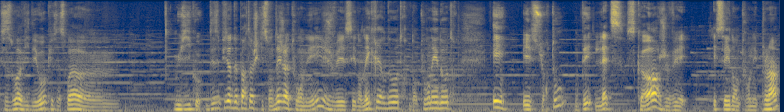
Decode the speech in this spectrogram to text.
Que ce soit vidéo, que ce soit musicaux. Des épisodes de partage qui sont déjà tournés, je vais essayer d'en écrire d'autres, d'en tourner d'autres, et, et surtout des Let's Score, je vais essayer d'en tourner plein,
